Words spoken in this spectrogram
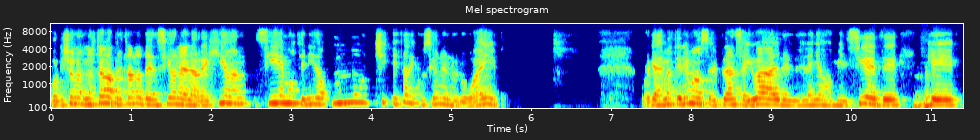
porque yo no, estaba prestando atención a la región, sí hemos tenido esta discusión en Uruguay, porque además tenemos el plan Ceibal desde el año 2007, que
